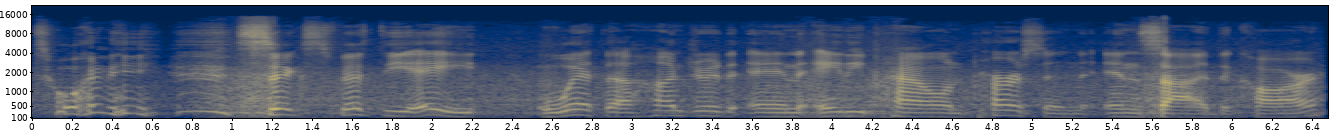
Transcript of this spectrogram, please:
2658 with a 180 pound person inside the car.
